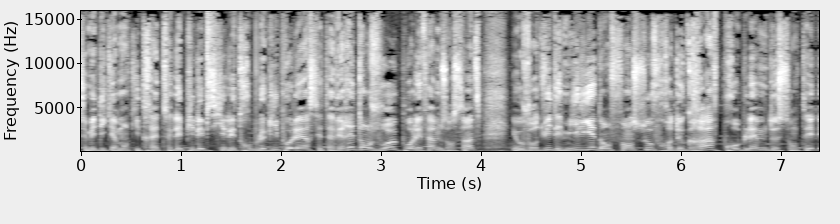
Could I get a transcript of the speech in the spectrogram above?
Ce médicament qui traite l'épilepsie et les troubles bipolaires s'est avéré dangereux pour les femmes enceintes. Et aujourd'hui, des milliers d'enfants souffrent de graves problèmes de santé.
